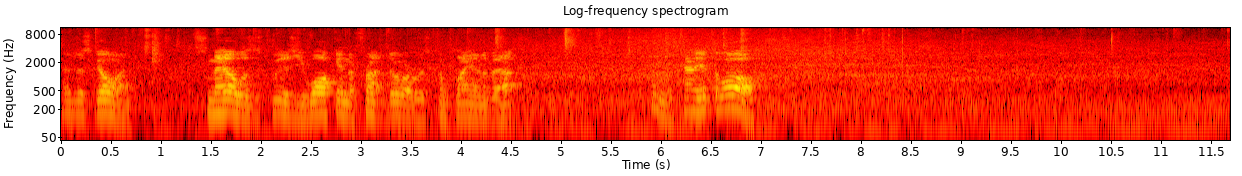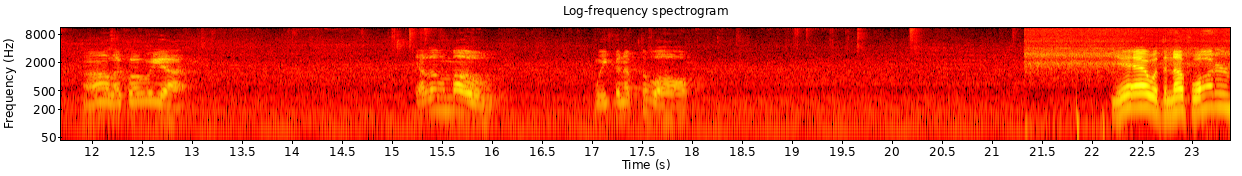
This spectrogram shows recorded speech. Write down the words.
They're just going. Smell was, as you walk in the front door, was complaining about. Hmm, kind of hit the wall. Oh, look what we got. Got a little mold weeping up the wall. Yeah, with enough water,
